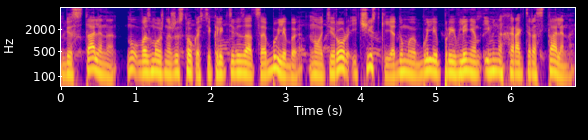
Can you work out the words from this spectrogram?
Без Сталина, ну, возможно, жестокость и коллективизация были бы, но террор и чистки, я думаю, были проявлением именно характера Сталина.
